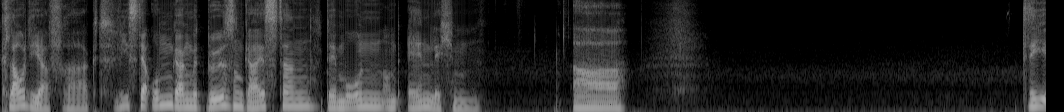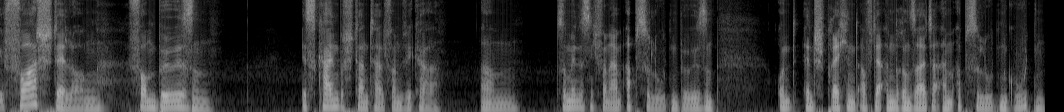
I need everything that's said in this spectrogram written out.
Claudia fragt, wie ist der Umgang mit bösen Geistern, Dämonen und ähnlichem? Äh, die Vorstellung vom Bösen ist kein Bestandteil von Wicca. Ähm, zumindest nicht von einem absoluten Bösen und entsprechend auf der anderen Seite einem absoluten Guten.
